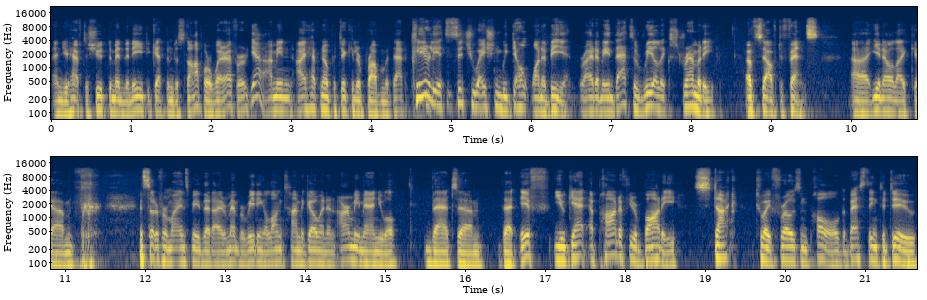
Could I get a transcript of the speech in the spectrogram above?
and you have to shoot them in the knee to get them to stop or wherever. Yeah, I mean, I have no particular problem with that. Clearly, it's a situation we don't want to be in, right? I mean, that's a real extremity of self defense. Uh, you know, like, um, it sort of reminds me that I remember reading a long time ago in an army manual that um, that if you get a part of your body stuck to a frozen pole, the best thing to do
